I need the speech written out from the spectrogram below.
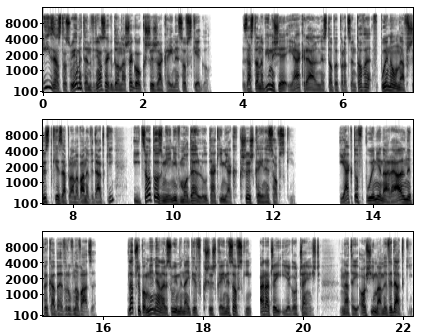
I zastosujemy ten wniosek do naszego krzyża keynesowskiego. Zastanowimy się, jak realne stopy procentowe wpłyną na wszystkie zaplanowane wydatki i co to zmieni w modelu takim jak krzyż keynesowski. Jak to wpłynie na realny PKB w równowadze? Dla przypomnienia narysujmy najpierw krzyż keynesowski, a raczej jego część. Na tej osi mamy wydatki.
